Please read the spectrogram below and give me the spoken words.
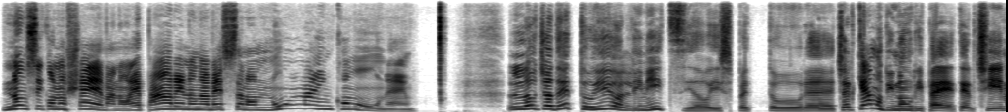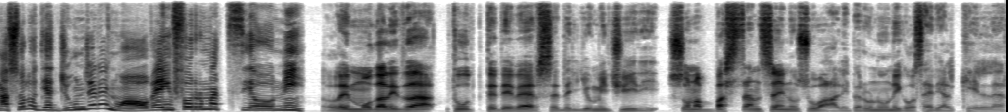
Non si conoscevano e pare non avessero nulla in comune. L'ho già detto io all'inizio, ispettore. Cerchiamo di non ripeterci, ma solo di aggiungere nuove informazioni. Le modalità, tutte diverse degli omicidi, sono abbastanza inusuali per un unico serial killer.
